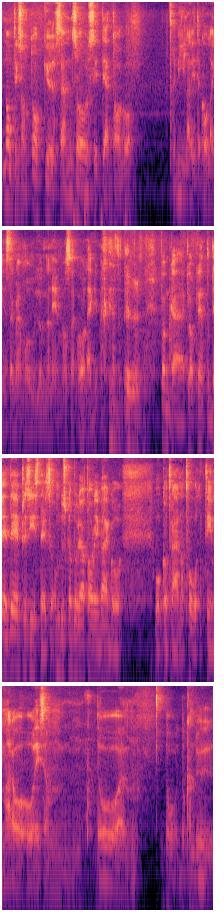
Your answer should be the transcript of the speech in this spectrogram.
någonting sånt. Och eh, sen så sitter jag ett tag och vilar lite, kollar Instagram och lugnar ner mig och sen går jag och lägger mig. Så det Precis. funkar klockrent. Och det, det är precis det. Så om du ska börja ta dig iväg och åka och träna två timmar och, och liksom då, då, då, kan du,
